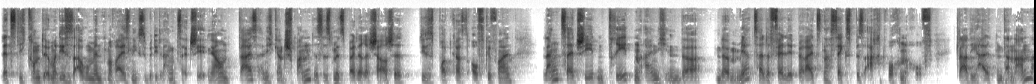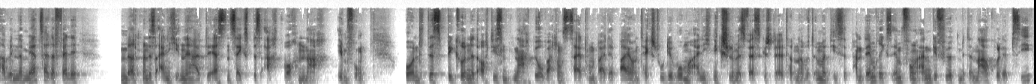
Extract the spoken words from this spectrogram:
letztlich kommt immer dieses Argument, man weiß nichts über die Langzeitschäden. Ja, und da ist eigentlich ganz spannend. Das ist mir jetzt bei der Recherche dieses Podcasts aufgefallen. Langzeitschäden treten eigentlich in der, in der Mehrzahl der Fälle bereits nach sechs bis acht Wochen auf. Klar, die halten dann an, aber in der Mehrzahl der Fälle merkt man das eigentlich innerhalb der ersten sechs bis acht Wochen nach Impfung. Und das begründet auch diesen Nachbeobachtungszeitraum bei der BioNTech-Studie, wo man eigentlich nichts Schlimmes festgestellt hat. Und da wird immer diese Pandemrix-Impfung angeführt mit der Narkolepsie.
